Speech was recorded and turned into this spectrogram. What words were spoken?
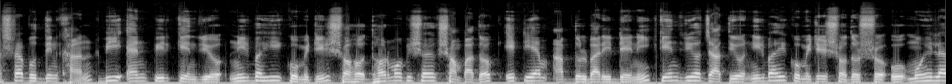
আশরাফ উদ্দিন খান, বিএনপির কেন্দ্রীয় নির্বাহী কমিটির সহ ধর্ম বিষয়ক সম্পাদক এটিএম আব্দুল বারী ডেনি, কেন্দ্রীয় জাতীয় নির্বাহী কমিটির সদস্য ও মহিলা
